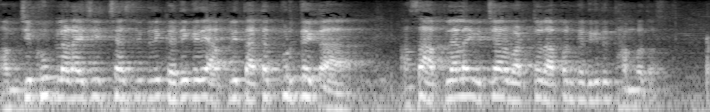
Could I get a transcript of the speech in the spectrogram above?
आमची खूप लढायची इच्छा असली तरी कधी कधी आपली ताकद पुरते का? असा आपल्याला विचार वाटतो आपण कधी कधी थांबत असतो.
